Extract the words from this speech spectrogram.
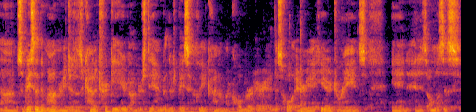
um, so basically, the mountain ranges is kind of tricky here to understand, but there's basically kind of a culvert area. This whole area here drains in and is almost as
